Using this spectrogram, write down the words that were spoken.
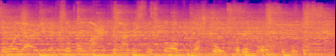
Поля і на цьому лайк навіть свисток важко перемог.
